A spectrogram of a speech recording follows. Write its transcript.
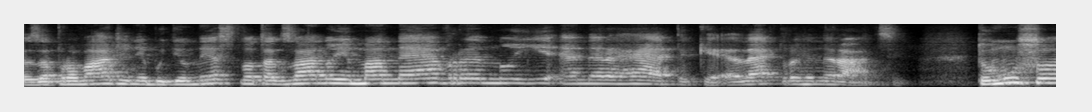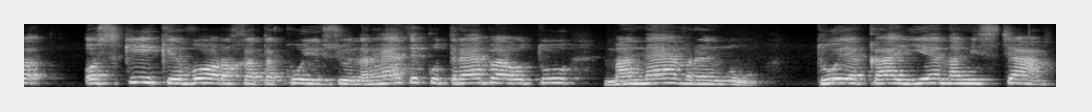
запровадження будівництва так званої маневреної енергетики, електрогенерації. Тому що, оскільки ворог атакує всю енергетику, треба оту маневрену, ту, яка є на місцях.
